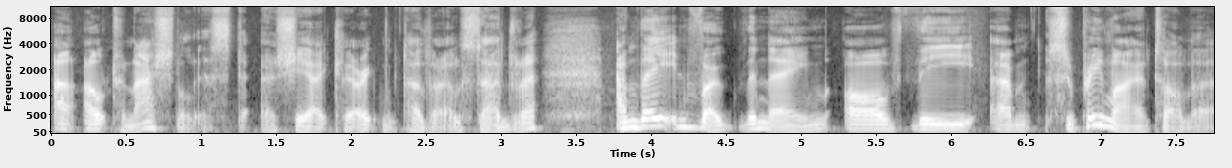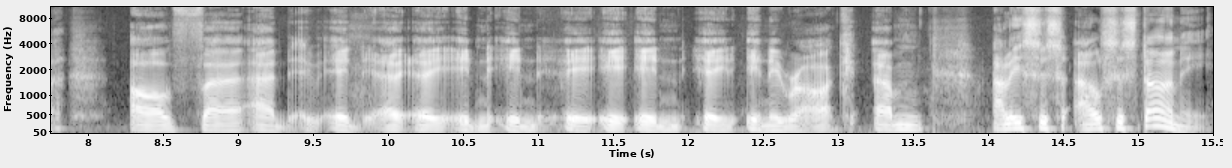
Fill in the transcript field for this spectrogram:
uh, ultra nationalist uh, Shiite cleric Muqtada al Sadr, and they invoke the name of the um, supreme Ayatollah of uh, in, in, in, in, in, in Iraq, um, Ali al Sistani.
